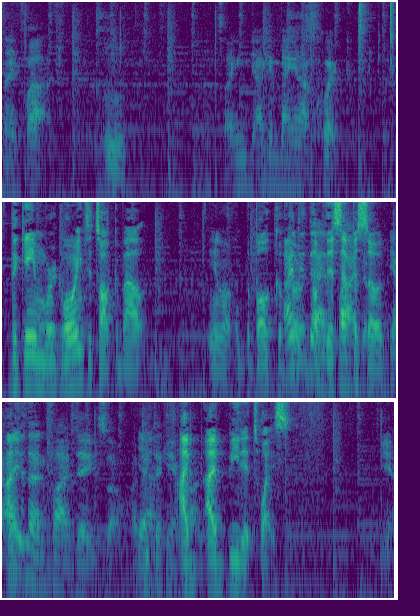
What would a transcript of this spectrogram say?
night five. Mm. So I can I can bang it out quick. The game we're going to talk about, you know, the bulk of, the, of this episode. Yeah, I, did that in five days though. I yeah, beat that game. I. I beat it twice. yeah.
